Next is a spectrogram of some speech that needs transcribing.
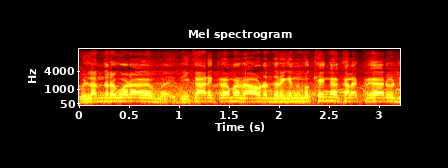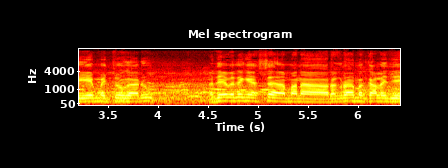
వీళ్ళందరూ కూడా ఈ కార్యక్రమం రావడం జరిగింది. ముఖ్యంగా కలెక్టర్ గారు డిఎంహెచ్ఓ గారు అదేవిధంగా ఎస్ మన రఘురామ కాలేజీ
